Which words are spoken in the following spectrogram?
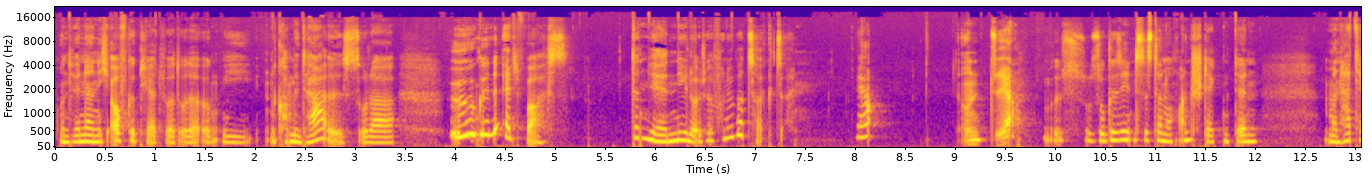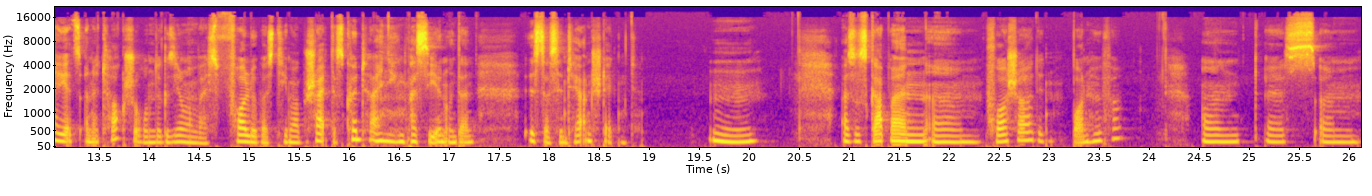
Und wenn er nicht aufgeklärt wird oder irgendwie ein Kommentar ist oder irgendetwas, dann werden die Leute davon überzeugt sein. Ja. Und ja, so gesehen ist es dann auch ansteckend, denn man hat ja jetzt eine Talkshow-Runde gesehen und man weiß voll über das Thema Bescheid. Das könnte einigen passieren und dann ist das hinterher ansteckend. Mhm. Also es gab einen ähm, Forscher, den Bonhoeffer, und es, ähm,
